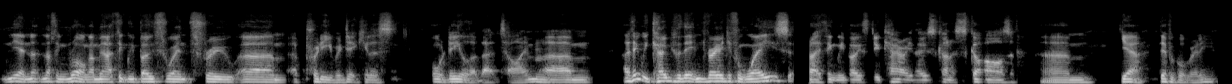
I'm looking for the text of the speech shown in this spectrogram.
yeah, nothing wrong. I mean, I think we both went through um, a pretty ridiculous ordeal at that time. Mm. Um, I think we coped with it in very different ways. I think we both do carry those kind of scars. Um, yeah, difficult really.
